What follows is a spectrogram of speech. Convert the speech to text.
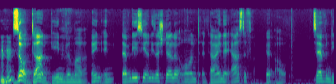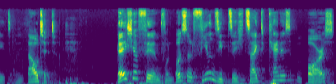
Mhm. So, dann gehen wir mal rein in die 70s hier an dieser Stelle und deine erste Frage auf 70s lautet: Welcher Film von 1974 zeigt Kenneth Mars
